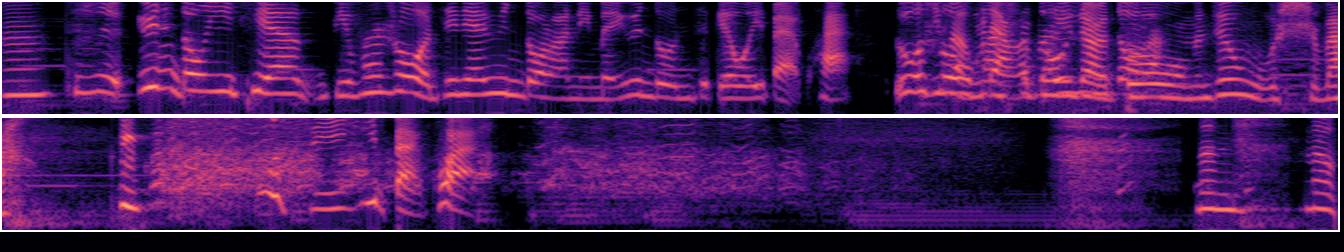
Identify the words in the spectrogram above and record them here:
嗯，就是运动一天，比方说我今天运动了，你没运动，你就给我一百块。如果说我们两个都有点多，我们就五十吧。不行，一百块。那你那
